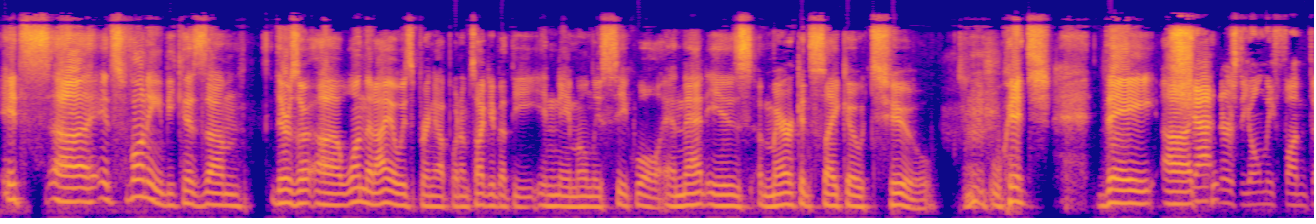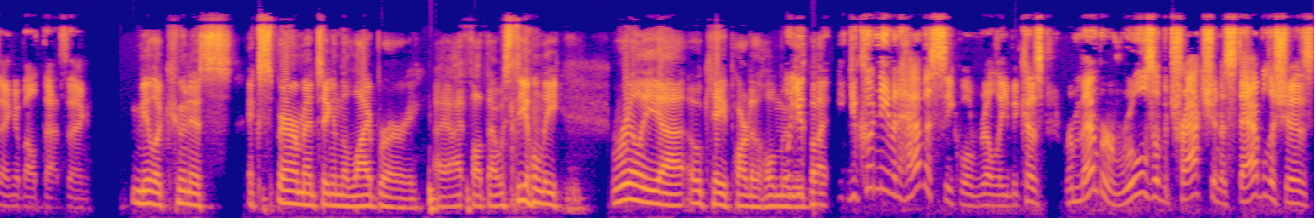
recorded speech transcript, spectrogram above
It's uh it's funny because um there's a uh, one that I always bring up when I'm talking about the in name only sequel, and that is American Psycho 2. which they uh, Shatner's the only fun thing about that thing. Mila Kunis experimenting in the library. I, I thought that was the only really uh, okay part of the whole movie. Well, you, but you couldn't even have a sequel really because remember, Rules of Attraction establishes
